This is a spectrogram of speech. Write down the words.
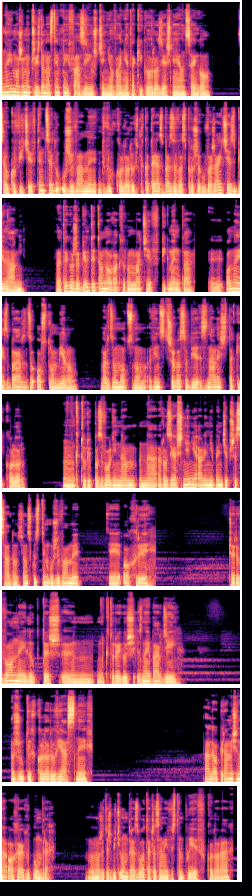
No i możemy przejść do następnej fazy już cieniowania takiego rozjaśniającego całkowicie. W tym celu używamy dwóch kolorów, tylko teraz bardzo Was proszę, uważajcie z bielami. Dlatego, że biel tytanowa, którą macie w pigmentach, y, ona jest bardzo ostrą bielą, bardzo mocną, więc trzeba sobie znaleźć taki kolor, mm, który pozwoli nam na rozjaśnienie, ale nie będzie przesadą. W związku z tym używamy y, ochry czerwonej lub też któregoś z najbardziej żółtych kolorów jasnych, ale opieramy się na ochrach lub umbrach. Bo może też być umbra złota, czasami występuje w kolorach.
